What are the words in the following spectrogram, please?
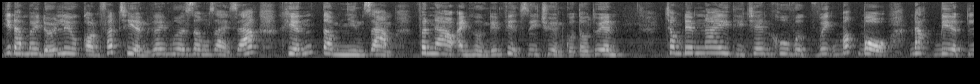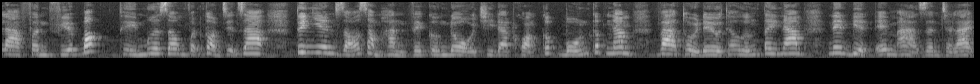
Những đám mây đối lưu còn phát triển gây mưa rông rải rác khiến tầm nhìn giảm, phần nào ảnh hưởng đến việc di chuyển của tàu thuyền. Trong đêm nay thì trên khu vực Vịnh Bắc Bộ, đặc biệt là phần phía Bắc thì mưa rông vẫn còn diễn ra. Tuy nhiên, gió giảm hẳn về cường độ chỉ đạt khoảng cấp 4, cấp 5 và thổi đều theo hướng Tây Nam nên biển êm ả dần trở lại.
